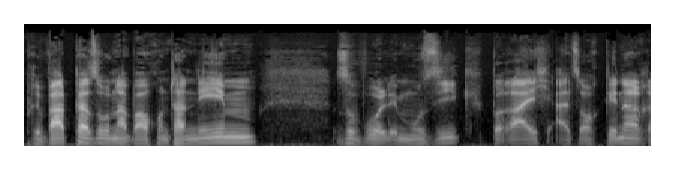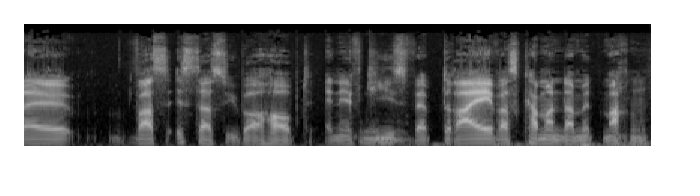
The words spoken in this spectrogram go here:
Privatpersonen, aber auch Unternehmen, sowohl im Musikbereich als auch generell, was ist das überhaupt? NFTs, mhm. Web 3, was kann man damit machen?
